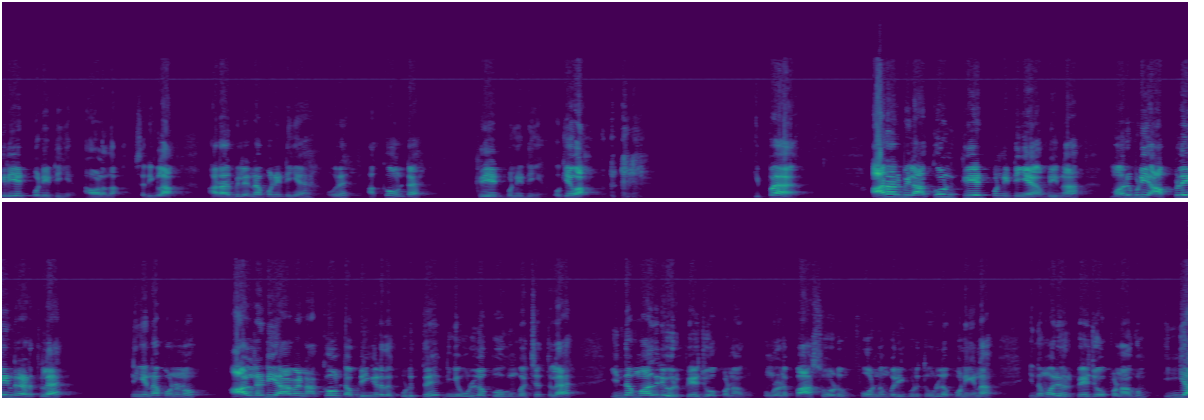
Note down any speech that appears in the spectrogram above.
கிரியேட் பண்ணிட்டீங்க. அவ்வளோதான் சரிங்களா? ஆர்ஆர்பியில் என்ன பண்ணிட்டீங்க? ஒரு அக்கௌண்ட்டை கிரியேட் பண்ணிட்டீங்க. ஓகேவா இப்போ ஆர்ஆர்பியில் அக்கௌண்ட் கிரியேட் பண்ணிட்டீங்க அப்படின்னா மறுபடியும் அப்ளைன்ற இடத்துல நீங்கள் என்ன பண்ணணும்? ஆல்ரெடி ஆவன் அக்கௌண்ட் அப்படிங்கிறத கொடுத்து நீங்கள் உள்ளே போகும் பட்சத்தில் இந்த மாதிரி ஒரு பேஜ் ஓப்பன் ஆகும். உங்களோட பாஸ்வேர்டும் ஃபோன் நம்பரையும் கொடுத்து உள்ளே போனீங்கன்னா இந்த மாதிரி ஒரு பேஜ் ஓப்பன் ஆகும். இங்கே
